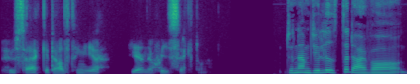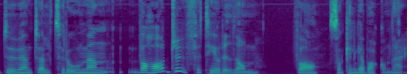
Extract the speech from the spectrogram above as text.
Hur säkert allting är i energisektorn. Du nämnde ju lite där vad du eventuellt tror, men vad har du för teori om vad som kan ligga bakom det här?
